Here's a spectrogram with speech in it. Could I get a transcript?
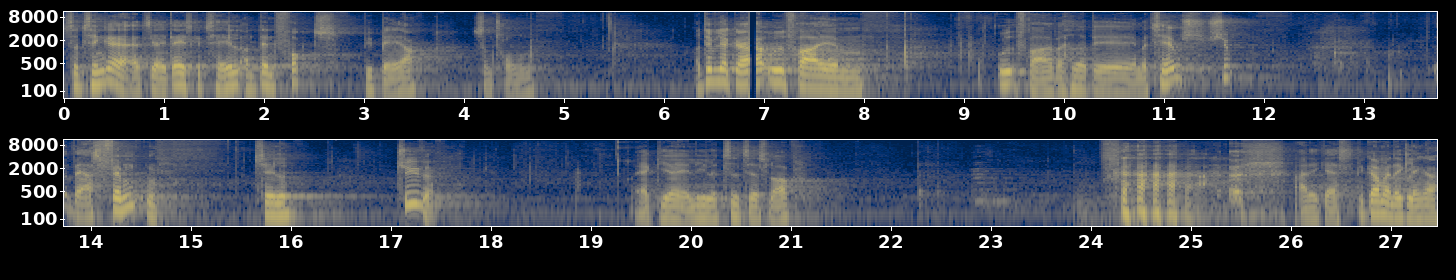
så tænker jeg, at jeg i dag skal tale om den frugt, vi bærer som troende. Og det vil jeg gøre ud fra øhm, ud fra, hvad hedder det, Matthæus 7, vers 15 til 20. Og jeg giver jer lige lidt tid til at slå op. Nej, det er gas. Det gør man ikke længere.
